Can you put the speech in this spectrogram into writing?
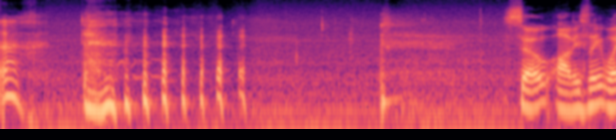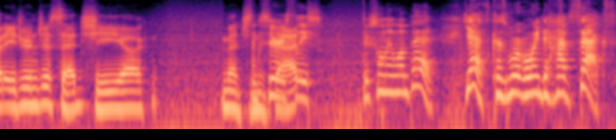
Ugh. So, obviously, what Adrian just said, she uh, mentions Like, seriously, that. There's only one bed. Yes, because we're going to have sex.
